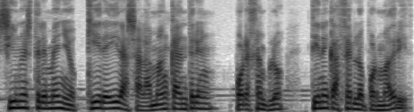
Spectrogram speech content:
si un extremeño quiere ir a Salamanca en tren, por ejemplo, tiene que hacerlo por Madrid.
